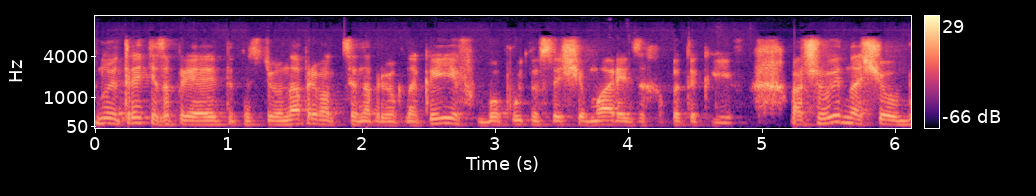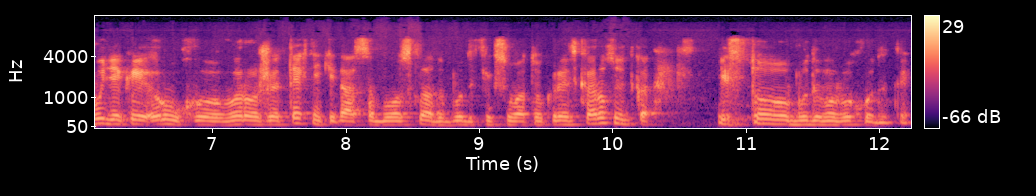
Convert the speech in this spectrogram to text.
Ну і третє за пріоритетністю напрямок це напрямок на Київ, бо Путін все ще марить захопити Київ. Очевидно, що будь-який рух ворожої техніки та особового складу буде фіксувати українська розвідка, і з того будемо виходити.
